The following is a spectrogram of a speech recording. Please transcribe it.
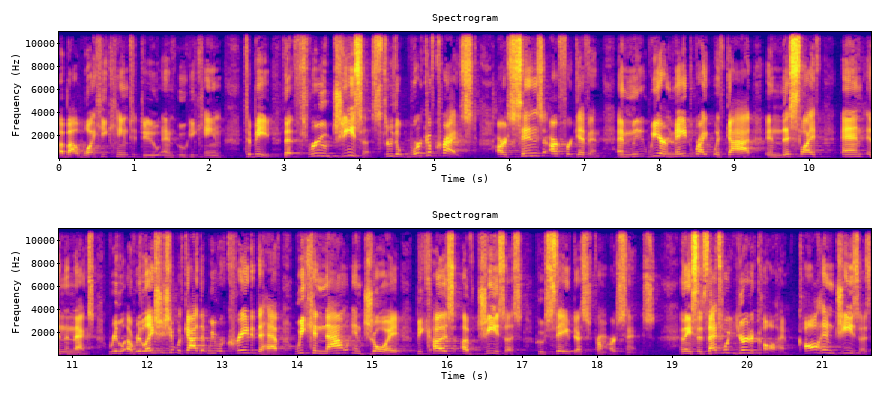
about what he came to do and who he came to be. That through Jesus, through the work of Christ, our sins are forgiven and we, are made right with God in this life and in the next. A relationship with God that we were created to have, we can now enjoy because of Jesus who saved us from our sins. And he says, that's what you're to call him. Call him Jesus.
